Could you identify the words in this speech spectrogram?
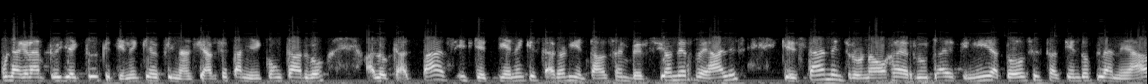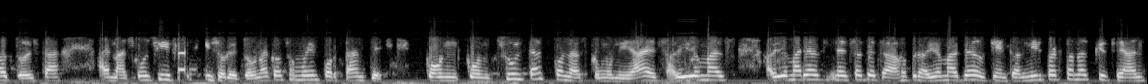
una gran proyecto que tienen que financiarse también con cargo a Local Paz y que tienen que estar orientados a inversiones reales que están dentro de una hoja de ruta definida, todo se está siendo planeado, todo está además con cifras y sobre todo una cosa muy importante, con consultas con las comunidades. Ha habido más, ha habido varias mesas de trabajo, pero ha habido más de 200 mil personas que se han,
